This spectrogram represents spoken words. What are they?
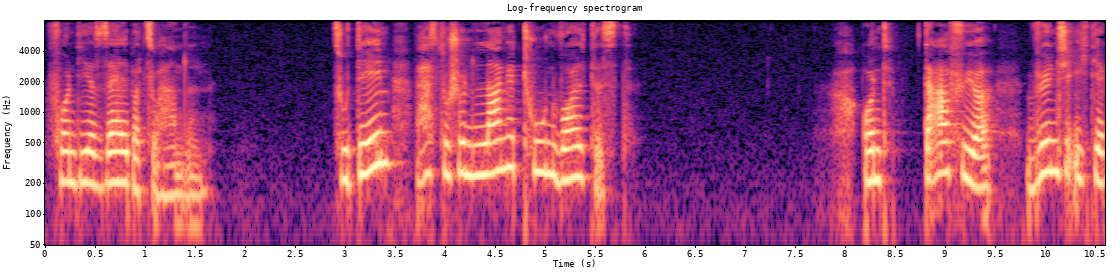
von dir selber zu handeln, zu dem, was du schon lange tun wolltest. Und dafür wünsche ich dir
